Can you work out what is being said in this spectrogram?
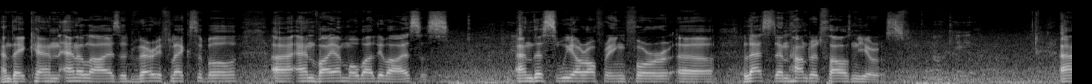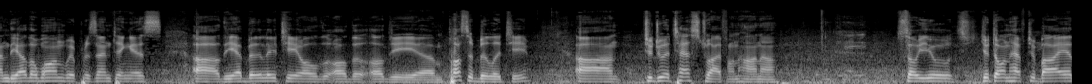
and they can analyze it very flexible uh, and via mobile devices. And this we are offering for uh, less than 100,000 euros. And the other one we're presenting is uh, the ability or the, or the, or the um, possibility uh, to do a test drive on HANA. Okay. So you you don't have to buy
